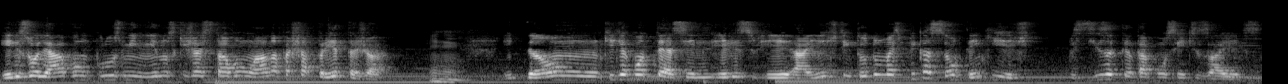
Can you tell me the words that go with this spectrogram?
eles olhavam para os meninos que já estavam lá na faixa preta já. Então, o que, que acontece? Eles, aí a gente tem toda uma explicação, tem que a gente precisa tentar conscientizar eles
